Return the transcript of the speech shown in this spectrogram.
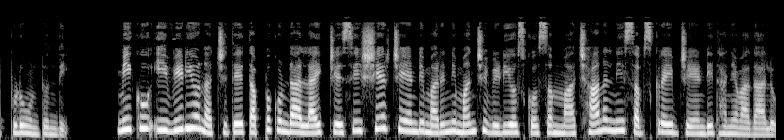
ఎప్పుడూ ఉంటుంది. మీకు ఈ వీడియో నచ్చితే తప్పకుండా లైక్ చేసి షేర్ చేయండి. మరిన్ని మంచి వీడియోస్ కోసం మా ఛానల్ని సబ్స్క్రైబ్ చేయండి. ధన్యవాదాలు.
